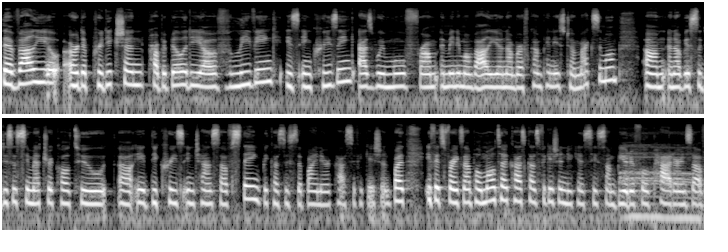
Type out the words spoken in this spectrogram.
the value or the prediction probability of leaving is increasing as we move from a minimum value number of companies to a maximum. Um, and obviously, this is symmetrical to uh, a decrease in chance of staying because this is a binary classification. But if it's, for example, multi-class classification, you can see some beautiful Oh, patterns of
